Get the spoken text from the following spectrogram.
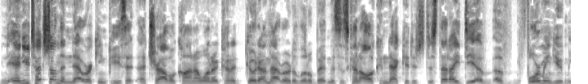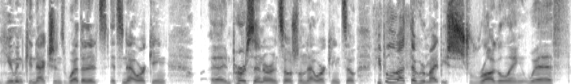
and you touched on the networking piece at, at TravelCon. I want to kind of go down that road a little bit, and this is kind of all connected. It's just that idea of, of forming human connections, whether it's it's networking in person or in social networking. So, people out there who might be struggling with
